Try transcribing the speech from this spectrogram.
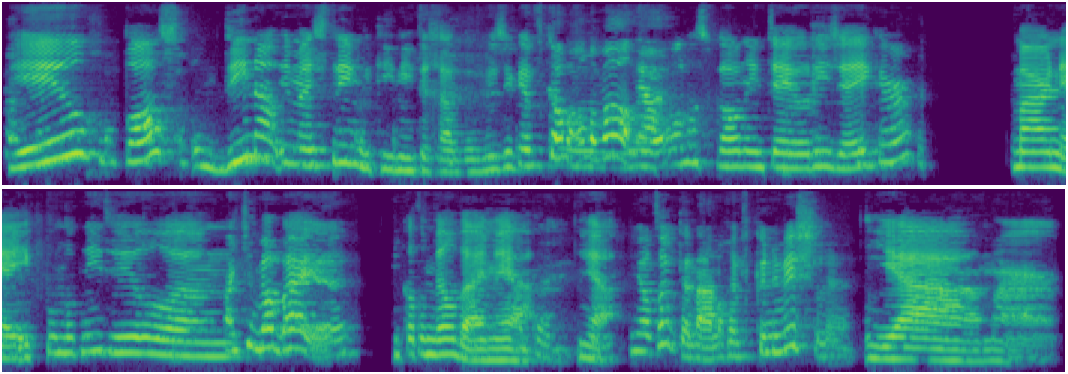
heel gepast om die nou in mijn stringbikini te gaan doen. Dus ik heb Het kan allemaal, Ja, hè? alles kan in theorie zeker. Maar nee, ik vond dat niet heel... ehm, Had je hem wel bij je? Ik had hem wel bij me, ja. Ja, Je had ook daarna nog even kunnen wisselen. ja maar...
